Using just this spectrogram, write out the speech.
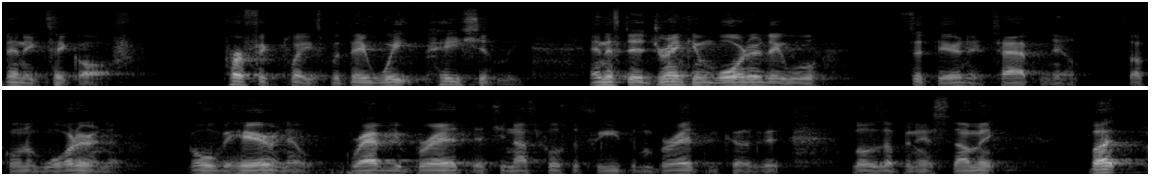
then they take off. Perfect place, but they wait patiently. And if they're drinking water, they will sit there and they tap and they'll suck on the water and they'll go over here and they'll grab your bread that you're not supposed to feed them bread because it blows up in their stomach. But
